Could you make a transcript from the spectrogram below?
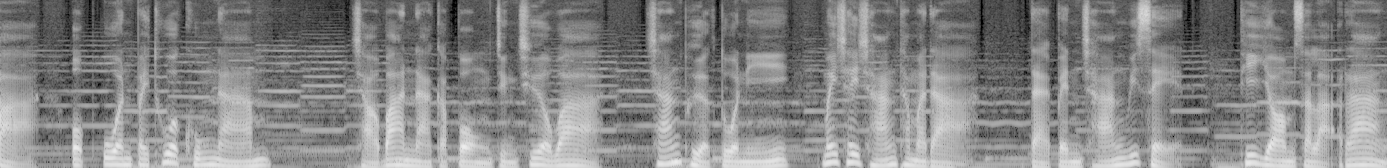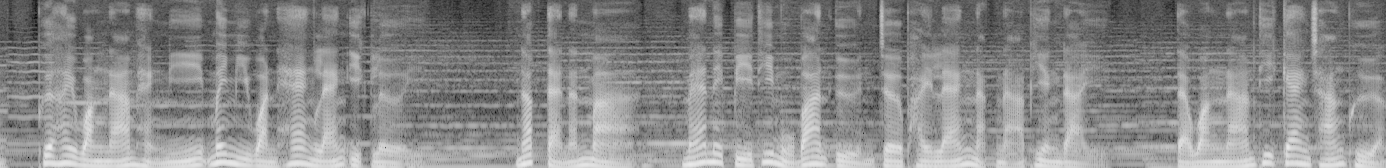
ป่า อบอวนไปทั่วคุ้งน้ำชาวบ้านนากระปงจึงเชื่อว่า ช้างเผือกตัวนี้ไม่ใช่ช้างธรรมดา แต่เป็นช้างวิเศษที่ยอมสละร่างเพื่อให้วังน้ำแห่งนี้ไม่มีวันแห้งแล้งอีกเลย นับแต่นั้นมา แม้ในปีที่หมู่บ้านอื่นเจอภัยแล้งหนักหนาเพียงใด แต่วังน้ำที่แก้งช้างเผือก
